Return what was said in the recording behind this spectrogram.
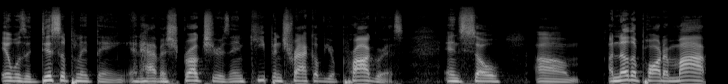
It was a discipline thing and having structures and keeping track of your progress. And so, um, another part of my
